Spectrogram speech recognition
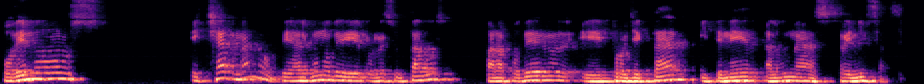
podemos echar mano de alguno de los resultados para poder eh, proyectar y tener algunas premisas.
